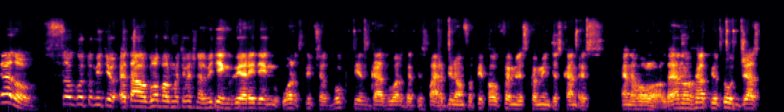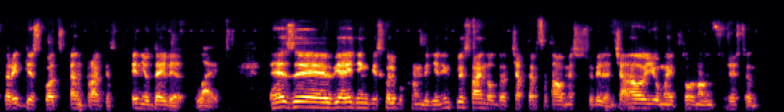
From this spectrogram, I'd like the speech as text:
Hello, so good to meet you at our global motivational meeting. We are reading World Scriptures book, this God's word that inspires billions of people, families, communities, countries, and the whole world. And will help you to just read these quotes and practice in your daily life. As uh, we are reading this holy book from the beginning, please find all the chapters at our Message Obedient channel. You may turn on suggested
